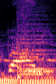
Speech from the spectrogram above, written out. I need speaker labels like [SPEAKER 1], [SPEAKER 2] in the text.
[SPEAKER 1] somebody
